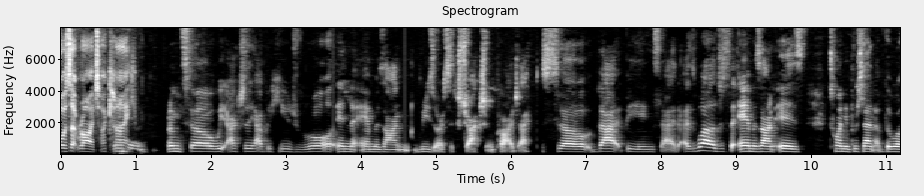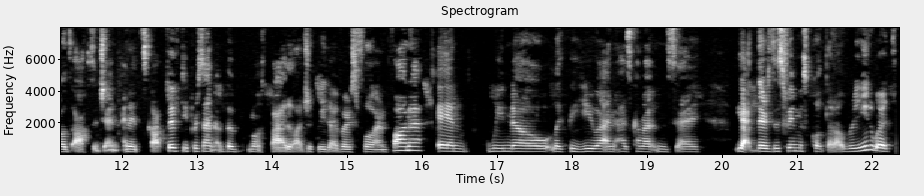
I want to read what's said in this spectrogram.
Oh, is that right? Okay. Mm-hmm. And so we actually have a huge role in the Amazon resource extraction project. So, that being said, as well, just the Amazon is 20% of the world's oxygen and it's got 50% of the most biologically diverse flora and fauna. And we know, like, the UN has come out and say, yeah, there's this famous quote that I'll read where it's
